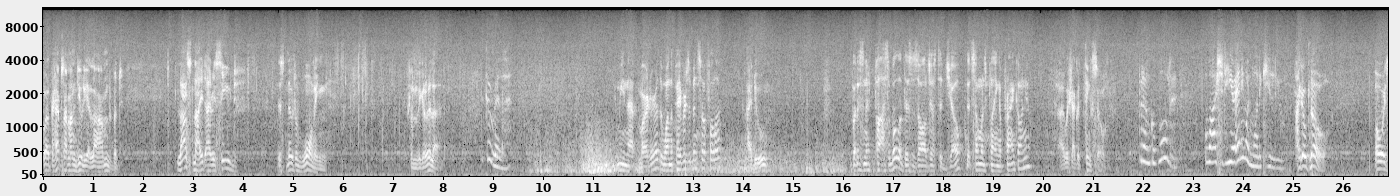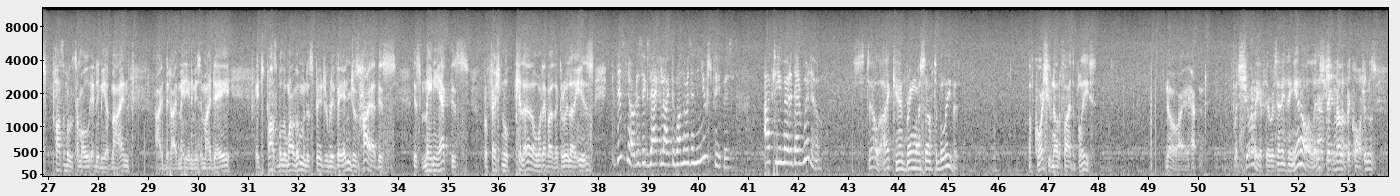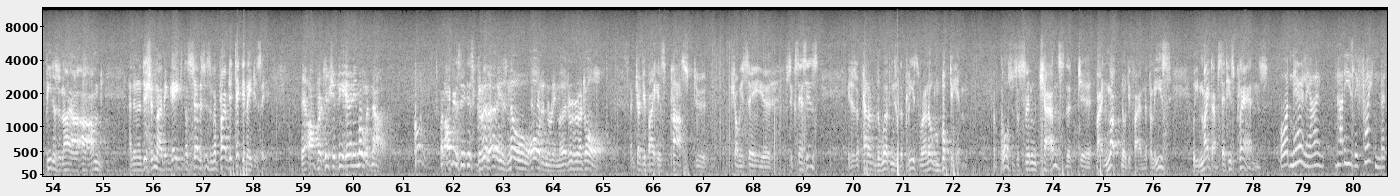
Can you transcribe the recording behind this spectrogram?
Well, perhaps I'm unduly alarmed, but last night I received this note of warning from the gorilla. The gorilla. You mean that murderer, the one the papers have been so full of? I do. But isn't it possible that this is all just a joke, that someone's playing a prank on you? I wish I could think so. But, Uncle Walter, why should he or anyone want to kill you? I don't know. Oh, it's possible that some old enemy of mine, I admit I've many enemies in my day, it's possible that one of them, in a spirit of revenge, has hired this, this maniac, this professional killer, or whatever the gorilla is. This note is exactly like the one that was in the newspapers. After he murdered that widow. Stella, I can't bring myself to believe it. Of course, you've notified the police. No, I haven't. But surely, if there was anything in all this... I've taken other precautions. Peters and I are armed. And in addition, I've engaged the services of a private detective agency. Their operative should be here any moment now. Oh. But obviously, this gorilla is no ordinary murderer at all. And judging by his past, uh, shall we say, uh, successes, it is apparent that the workings of the police were an open book to him. Of course, there's a slim chance that uh, by not notifying the police, we might upset his plans. Ordinarily, I'm not easily frightened, but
